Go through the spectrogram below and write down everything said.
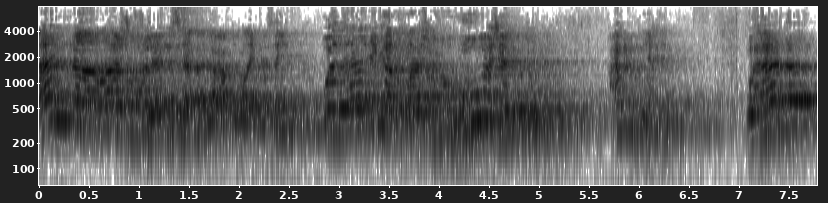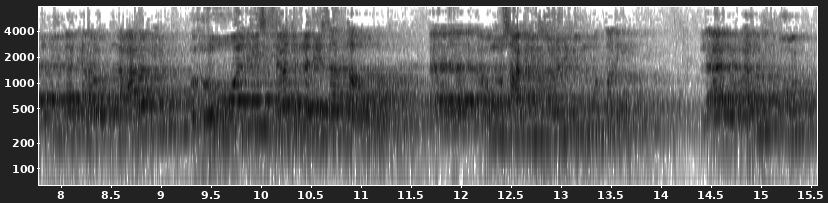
أن رجلا سأل عبد الله بن زيد وذلك الرجل هو جده. عمرو بن يحيى. وهذا الذي ذكره ابن عربي هو الإسناد الذي ساقه آه، أبو مصعب الزهري في الموطئ الآن وهذا مطبوع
